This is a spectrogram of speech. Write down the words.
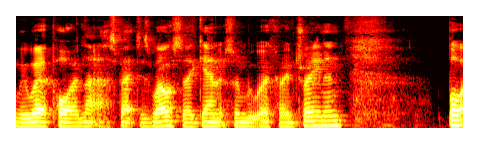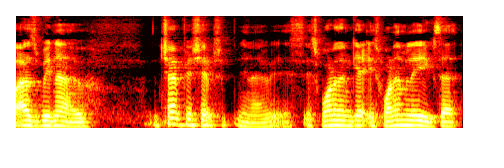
we were poor in that aspect as well. So again, it's something we're working on training. But as we know, championships, you know, it's it's one of them. Get it's one of them leagues that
